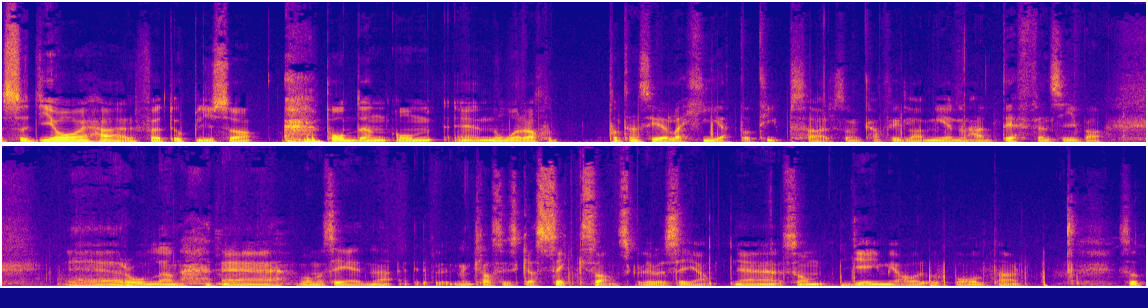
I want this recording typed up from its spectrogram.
Så jag är här för att upplysa podden om några potentiella heta tips här som kan fylla med den här defensiva eh, rollen. Eh, vad man säger, den, här, den klassiska sexan skulle jag vilja säga. Eh, som Jamie har uppehållit här. Så att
